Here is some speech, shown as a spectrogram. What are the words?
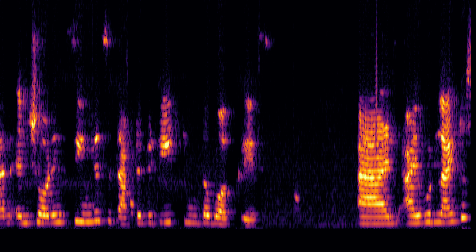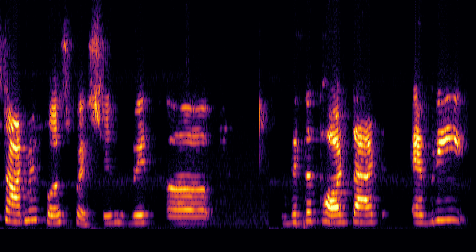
and ensuring seamless adaptability to the workplace. And I would like to start my first question with uh, with the thought that every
